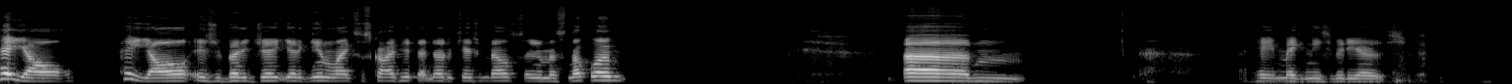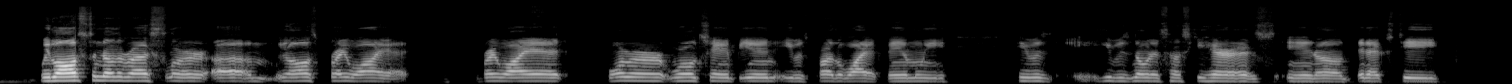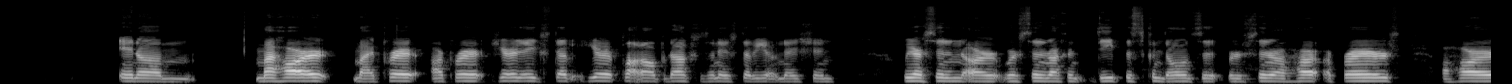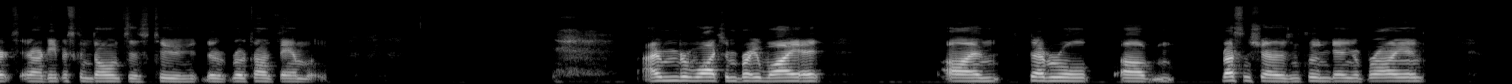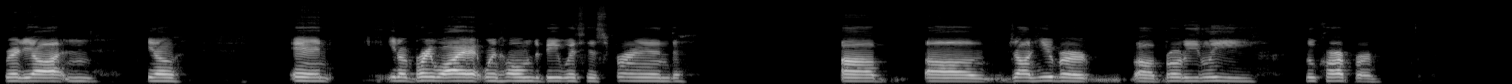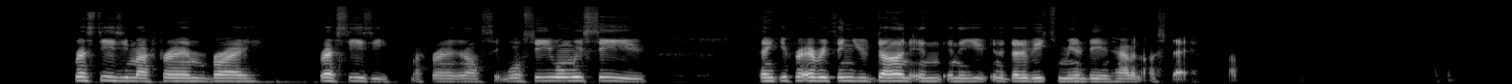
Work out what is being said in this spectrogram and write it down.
Hey y'all. Hey y'all, is your buddy Jake yet again. Like, subscribe, hit that notification bell so you don't miss an upload. Um, I hate making these videos. We lost another wrestler. Um, we lost Bray Wyatt. Bray Wyatt, former world champion. He was part of the Wyatt family. He was he was known as Husky Harris in um, NXT in um my heart, my prayer, our prayer here at HW here at Plot All Productions and HWO Nation. We are sending our we're sending our deepest condolences. We're sending our heart, our prayers, our hearts, and our deepest condolences to the Roton family. I remember watching Bray Wyatt on several um, wrestling shows, including Daniel Bryan, Randy Orton, you know, and you know Bray Wyatt went home to be with his friend, uh, uh, Jon Huber, uh, Brodie Lee, Luke Harper. Rest easy, my friend Bray. Rest easy, my friend, and I'll see. We'll see you when we see you. Thank you for everything you've done in in the in the WWE community, and have a nice day.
